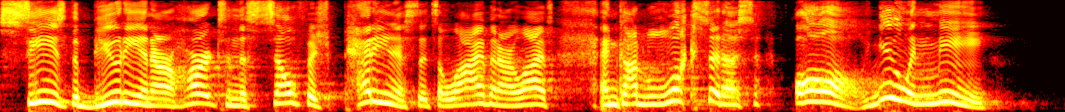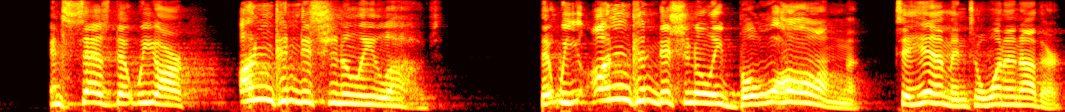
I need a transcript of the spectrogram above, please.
sees the beauty in our hearts and the selfish pettiness that's alive in our lives. And God looks at us all, you and me, and says that we are unconditionally loved, that we unconditionally belong to Him and to one another.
